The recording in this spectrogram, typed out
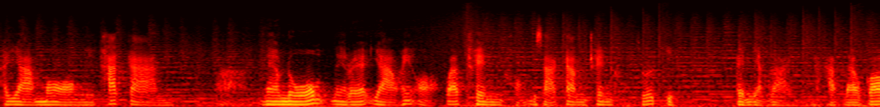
พยายามมองหรือคาดการแนวโน้มในระยะยาวให้ออกว่าเทรนด์ของอุตสาหกรรมเทรนด์ของธุรกิจเป็นอย่างไรนะครับ แล้วก็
